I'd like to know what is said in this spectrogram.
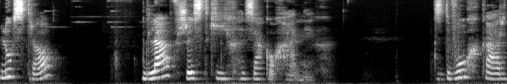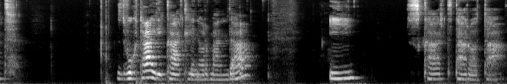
Lustro dla wszystkich zakochanych. Z dwóch kart, z dwóch talii kart Lenormanda i z kart Tarota.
